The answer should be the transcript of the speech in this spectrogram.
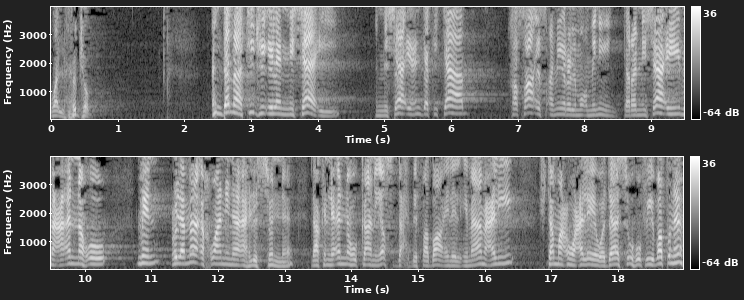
والحجب. عندما تجي إلى النساء النساء عند كتاب خصائص أمير المؤمنين. ترى النساء مع أنه من علماء إخواننا أهل السنة لكن لأنه كان يصدح بفضائل الإمام علي اجتمعوا عليه وداسوه في بطنه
